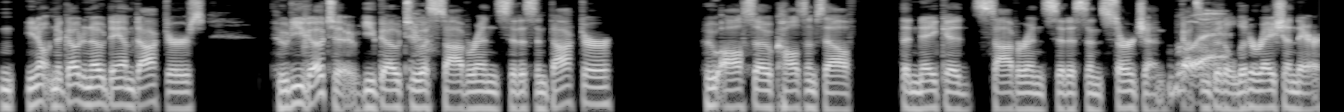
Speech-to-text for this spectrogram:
you don't go to no damn doctors who do you go to? You go to a sovereign citizen doctor who also calls himself the naked sovereign citizen surgeon. Got some good alliteration there.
